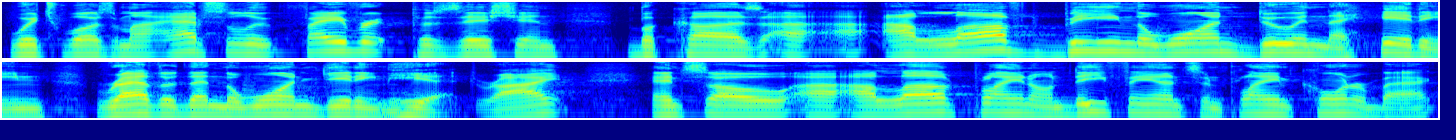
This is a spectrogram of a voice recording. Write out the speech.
which was my absolute favorite position because I, I, I, loved being the one doing the hitting rather than the one getting hit, right? And so I, I loved playing on defense and playing cornerback.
